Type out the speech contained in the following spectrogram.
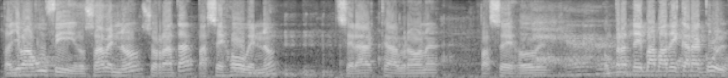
Te ha llevado Goofy, lo sabes, ¿no? Sorrata, para ser joven, ¿no? Será cabrona Pase, joven. Cómprate baba de caracol.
